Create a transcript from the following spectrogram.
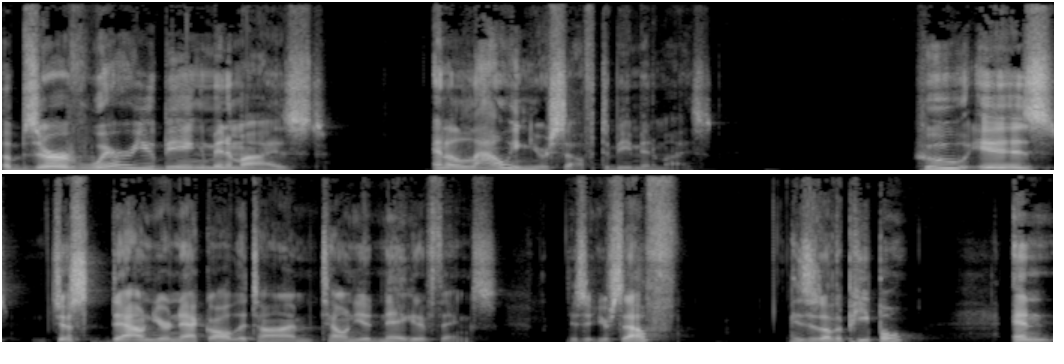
observe where are you being minimized and allowing yourself to be minimized? Who is just down your neck all the time telling you negative things? Is it yourself? Is it other people? And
